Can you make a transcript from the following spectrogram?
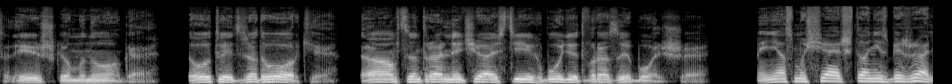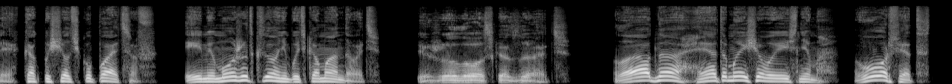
«Слишком много. Тут ведь задворки. Там, в центральной части, их будет в разы больше. Меня смущает, что они сбежали, как по щелчку пальцев. Ими может кто-нибудь командовать? Тяжело сказать. Ладно, это мы еще выясним. Ворфет,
